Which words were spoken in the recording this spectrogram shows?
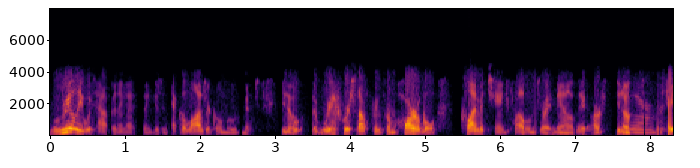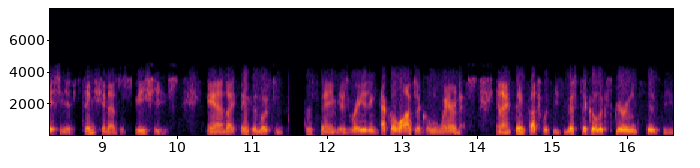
really what's happening, I think, is an ecological movement. You know, we're, we're suffering from horrible climate change problems right now. They are, you know, yeah. facing extinction as a species. And I think the most thing is raising ecological awareness. And I think that's what these mystical experiences, these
